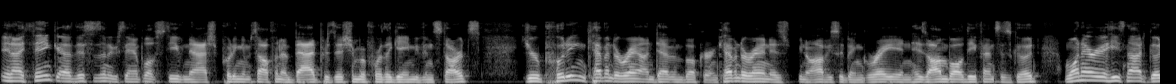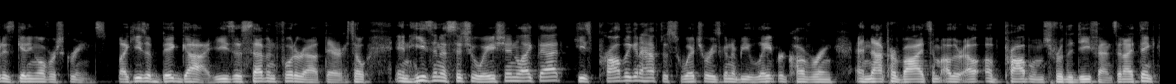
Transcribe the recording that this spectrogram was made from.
And I think uh, this is an example of Steve Nash putting himself in a bad position before the game even starts. You're putting Kevin Durant on Devin Booker, and Kevin Durant is, you know, obviously been great, and his on-ball defense is good. One area he's not good is getting over screens. Like he's a big guy, he's a seven-footer out there. So, and he's in a situation like that, he's probably going to have to switch, or he's going to be late recovering, and that provides some other uh, problems for the defense. And I think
